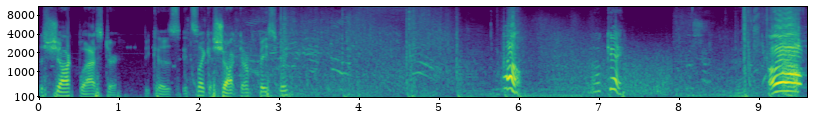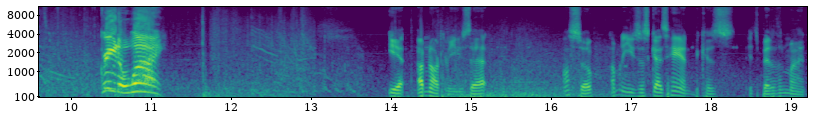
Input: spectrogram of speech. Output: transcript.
the shock blaster because it's like a shotgun basically. Oh! Okay. Oh! Greedo, why? Yeah, I'm not going to use that. Also, I'm going to use this guy's hand because it's better than mine.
